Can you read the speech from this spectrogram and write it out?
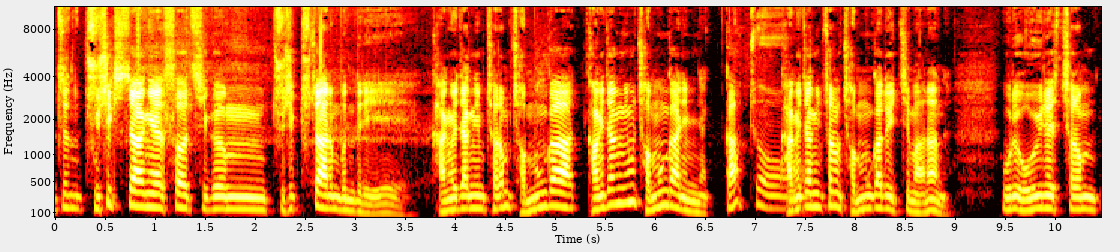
어쨌든 주식 시장에서 지금 주식 투자하는 분들이 강 회장님처럼 전문가 강 회장님은 전문가 아닙니까? 그렇죠. 강 회장님처럼 전문가도 있지만은 우리 오윤혜 씨처럼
